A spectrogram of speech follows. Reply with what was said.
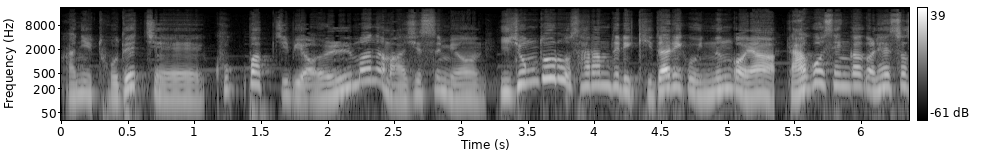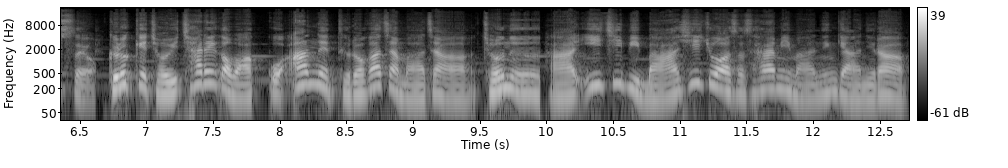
아니 도대체 국밥집이 얼마나 맛있으면 이 정도로 사람들이 기다리고 있는 거야? 라고 생각을 했었어요. 그렇게 저희 차례가 왔고 안에 들어가자마자 저는 아 이 집이 맛이 좋아서 사람이 많은 게 아니라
